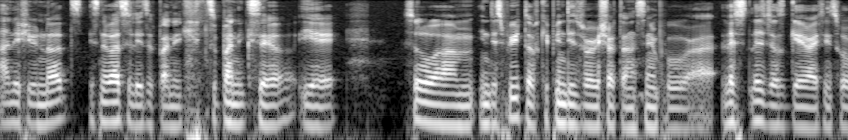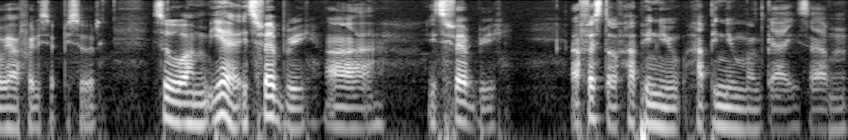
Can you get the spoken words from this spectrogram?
and if you're not, it's never too late to panic to panic sell. Yeah. So um, in the spirit of keeping this very short and simple, uh, let's let's just get right into what we have for this episode. So um yeah, it's February. Uh, it's February. Uh, first off, happy new happy new month, guys. Um,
